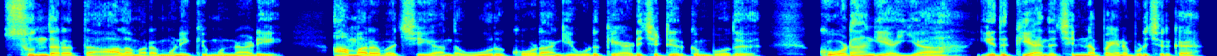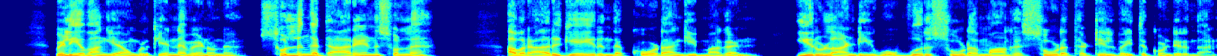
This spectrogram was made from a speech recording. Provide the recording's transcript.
சுந்தரத்தை ஆலமர முனிக்கு முன்னாடி அமர வச்சு அந்த ஊரு கோடாங்கி உடுக்கை அடிச்சிட்டு இருக்கும்போது கோடாங்கி ஐயா எதுக்கியா இந்த சின்ன பையனை பிடிச்சிருக்க? வெளியே வாங்கியா உங்களுக்கு என்ன வேணும்னு? சொல்லுங்க தாரேன்னு சொல்ல. அவர் அருகே இருந்த கோடாங்கி மகன் இருளாண்டி ஒவ்வொரு சூடமாக சூட தட்டில் வைத்துக் கொண்டிருந்தான்.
